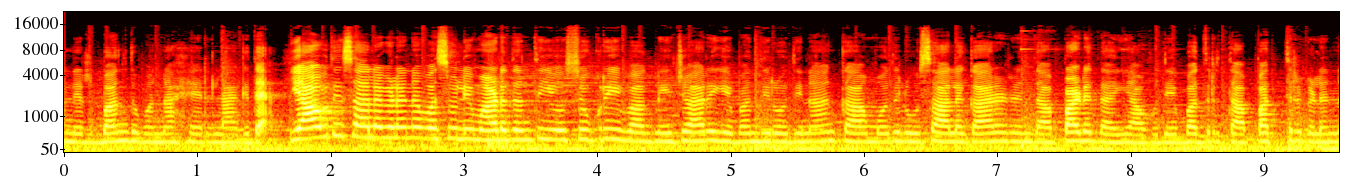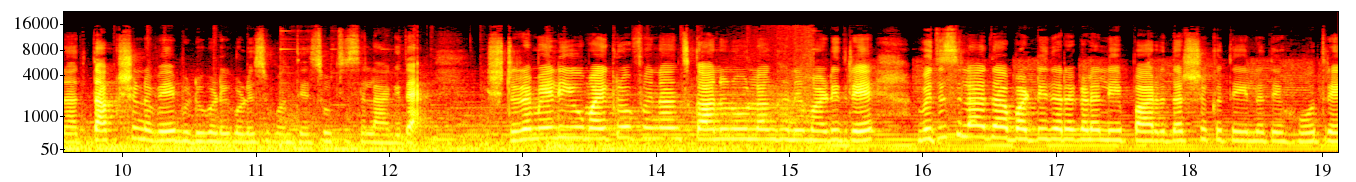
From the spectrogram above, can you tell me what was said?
ನಿರ್ಬಂಧವನ್ನ ಹೇರಲಾಗಿದೆ. ಯಾವುದೇ ಸಾಲಗಳನ್ನು ವಸೂಲಿ ಮಾಡದಂತೆಯೂ ಸುಗ್ರೀವಾಜ್ಞೆ ಜಾರಿಗೆ ಬಂದಿರೋ ದಿನಾಂಕ ಮೊದಲು ಸಾಲಗಾರರಿಂದ ಪಡೆದ ಯಾವುದೇ ಭದ್ರತಾ ಪತ್ರಗಳನ್ನು ತಕ್ಷಣವೇ ಬಿಡುಗಡೆಗೊಳಿಸುವಂತೆ ಸೂಚಿಸಲಾಗಿದೆ. ಇಷ್ಟರ ಮೇಲೆಯೂ ಮೈಕ್ರೋ ಫೈನಾನ್ಸ್ ಕಾನೂನು ಉಲ್ಲಂಘನೆ ಮಾಡಿದರೆ ವಿಧಿಸಲಾದ ಬಡ್ಡಿದರಗಳಲ್ಲಿ ಪಾರದರ್ಶಕತೆ ಇಲ್ಲದೆ ಹೋದರೆ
